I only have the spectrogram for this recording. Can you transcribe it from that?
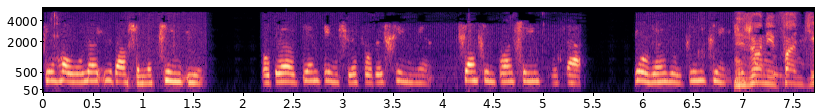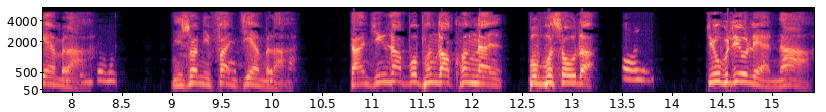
今后无论遇到什么境遇，我都要坚定学佛的信念，相信观世音菩萨用人如精进。你说你犯贱不啦？你说你犯贱不啦？感情上不碰到困难不不收的，哦，丢不丢脸呐？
